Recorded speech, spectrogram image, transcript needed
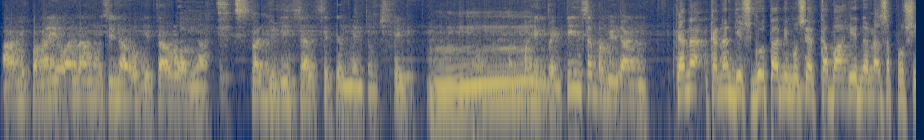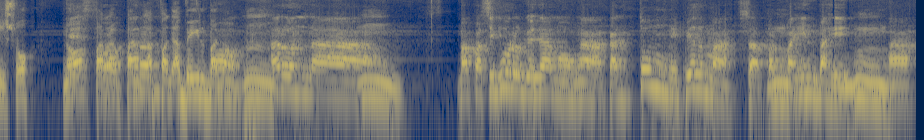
ang ipangayuan na mo sila o gitawag nga extrajudicial settlement of state. Mm. Pagmahinbay, kinsa ba gyud ang kana kanang gisgutan nimo sir kabahin na nasa proseso no Yes, para oh, pag, aron- pag-avail ba no oh, Mm. aron ah, mapasiguro gyud namo nga kadtong ni pirma sa pagpahinbahin Mm. ah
